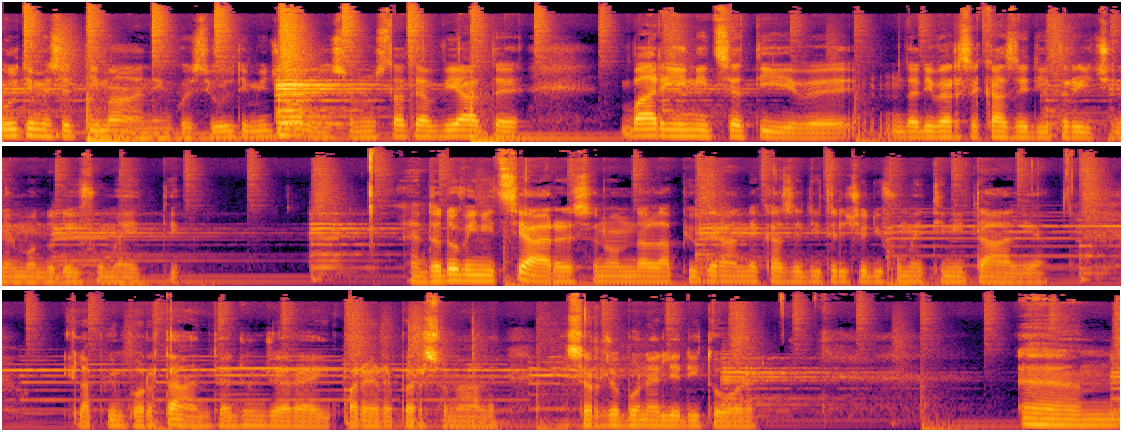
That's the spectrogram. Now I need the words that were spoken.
ultime settimane, in questi ultimi giorni, sono state avviate varie iniziative da diverse case editrici nel mondo dei fumetti. E da dove iniziare se non dalla più grande casa editrice di fumetti in Italia? E la più importante, aggiungerei, parere personale, Sergio Bonelli Editore. Ehm,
